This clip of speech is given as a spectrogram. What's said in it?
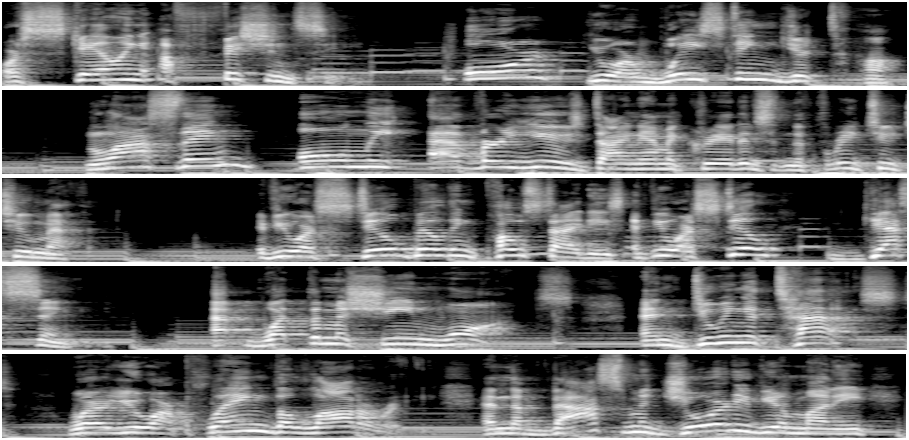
or scaling efficiency, or you are wasting your time. And last thing, only ever use dynamic creatives in the 322 method. If you are still building post IDs, if you are still guessing at what the machine wants and doing a test where you are playing the lottery and the vast majority of your money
